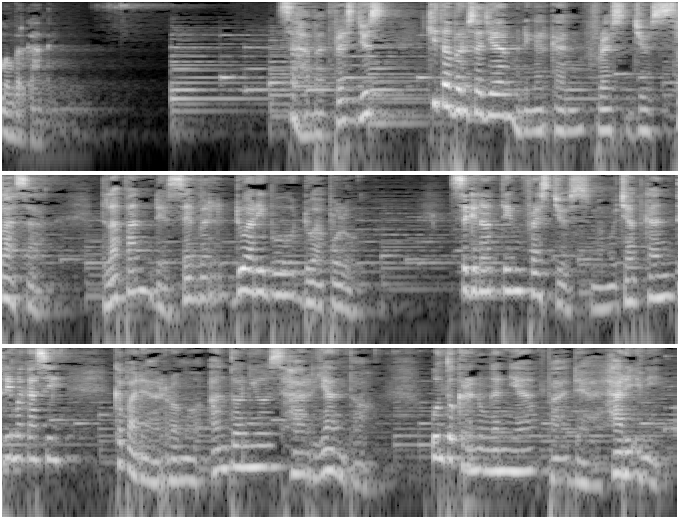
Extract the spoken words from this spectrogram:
memberkati. Sahabat Fresh Juice, kita baru saja mendengarkan Fresh Juice Selasa, 8 Desember 2020. Segenap tim Fresh Juice mengucapkan terima kasih kepada Romo Antonius Haryanto untuk renungannya pada hari ini.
